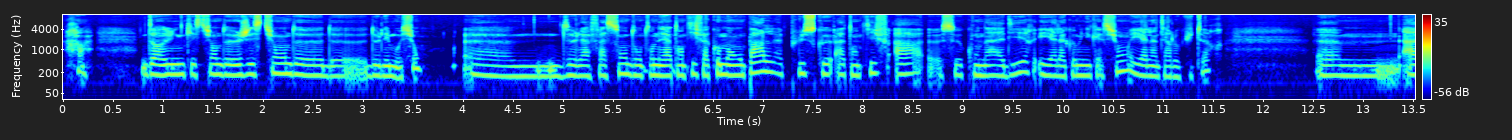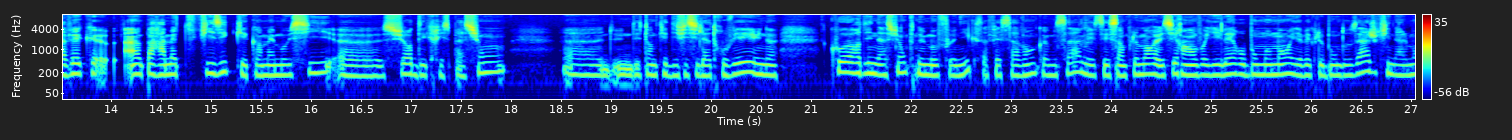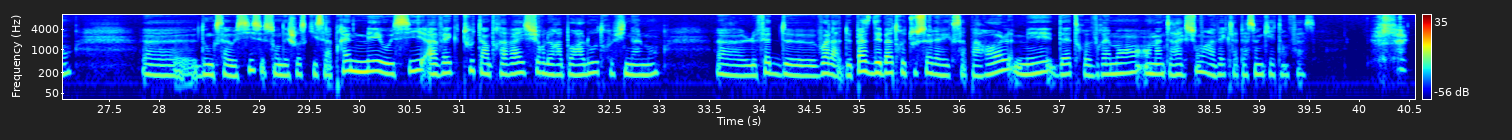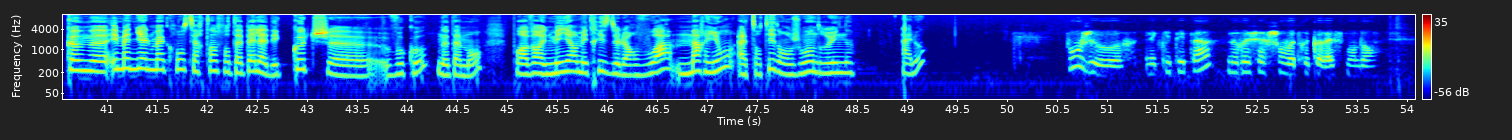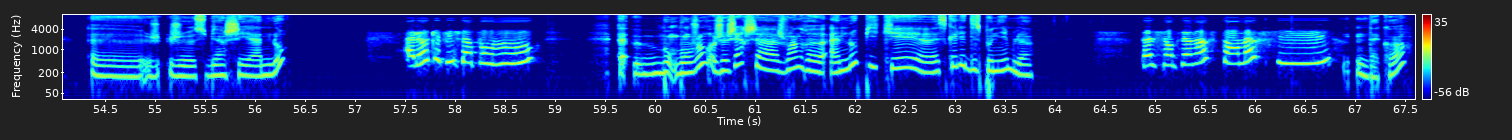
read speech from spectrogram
dans une question de gestion de, de- l'émotion, euh, de la façon dont on est attentif à comment on parle, plus que attentif à euh, ce qu'on a à dire et à la communication et à l'interlocuteur. Euh, avec un paramètre physique qui est quand même aussi sur des crispations, une détente qui est difficile à trouver, une coordination pneumophonique, ça fait savant comme ça, mais c'est simplement réussir à envoyer l'air au bon moment et avec le bon dosage finalement. Euh, donc ça aussi, ce sont des choses qui s'apprennent, mais aussi avec tout un travail sur le rapport à l'autre finalement. Euh, le fait de voilà de pas se débattre tout seul avec sa parole, mais d'être vraiment en interaction avec la personne qui est en face. Comme euh, Emmanuel Macron, certains font appel à des coachs euh, vocaux, notamment, pour avoir une meilleure maîtrise de leur voix. Marion a tenté d'en joindre une. Allô? Bonjour, ne quittez pas, nous recherchons votre correspondant. Euh, je, je suis bien chez Anne-Lo? Allô, que puis-je faire pour vous Euh, bon, bonjour, je cherche à joindre euh, Anne-Lo Piquet. Euh, Est-ce qu'elle est disponible? Patientez un instant, merci. D'accord.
